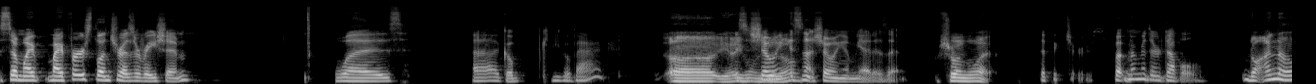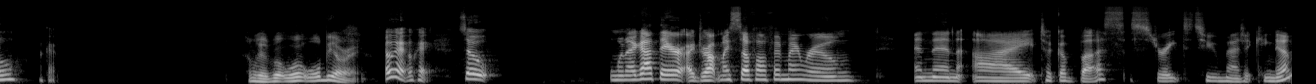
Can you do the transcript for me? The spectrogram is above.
So my my first lunch reservation was uh go can you go back? Uh, yeah. Is it want me to showing it's not showing them yet, is it? showing what? The pictures. But remember they're double. No, I know. Okay. Okay, but we'll, we'll be all right. Okay, okay. So when I got there, I dropped my stuff off in my room and then I took a bus straight to Magic Kingdom.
